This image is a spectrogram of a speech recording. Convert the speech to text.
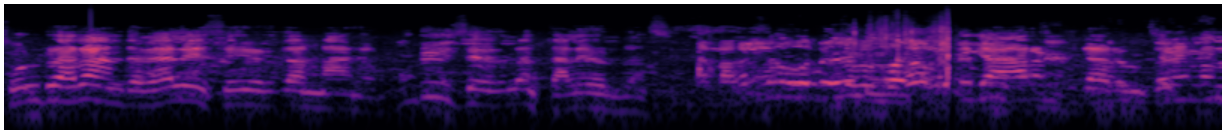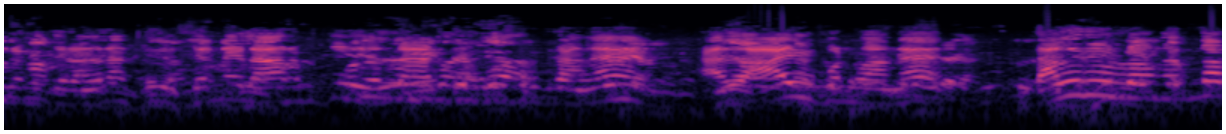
சொல்றாரோ அந்த வேலையை செய்யறது தான் நாங்க. முடிவு செய்யறதுலாம் தலைவர் தான் செய்யணும் ஆரம்பிச்சிட்டாரு. துணை முதலமைச்சர் அதெல்லாம் சென்னையில ஆரம்பிச்சு எல்லா இடத்தையும் கொடுத்துருக்காங்க. அது ஆய்வு பண்ணுவாங்க. தகுதி உள்ளவங்க இருந்தா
